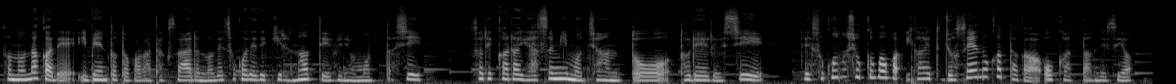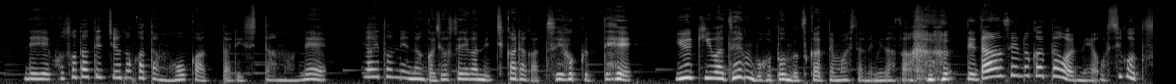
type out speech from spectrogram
その中でイベントとかがたくさんあるのでそこでできるなっていうふうに思ったしそれから休みもちゃんと取れるしでそこの職場は意外と女性の方が多かったんですよ。で子育て中の方も多かったりしたので意外とねなんか女性がね力が強くて 有機は全部ほとんど使ってましたね皆さん で男性の方はねお仕事好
